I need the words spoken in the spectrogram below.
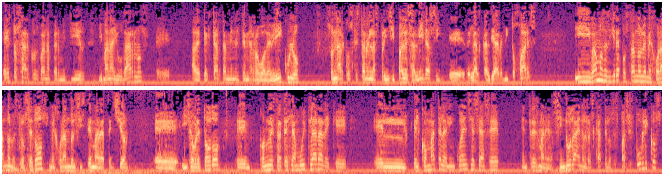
estos arcos van a permitir y van a ayudarnos a detectar también el tema de robo de vehículo. Son arcos que están en las principales salidas y, de la alcaldía de Benito Juárez. Y vamos a seguir apostándole, mejorando nuestro C2, mejorando el sistema de atención y sobre todo eh, con una estrategia muy clara de que el, combate a la delincuencia se hace en tres maneras. Sin duda, en el rescate de los espacios públicos,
